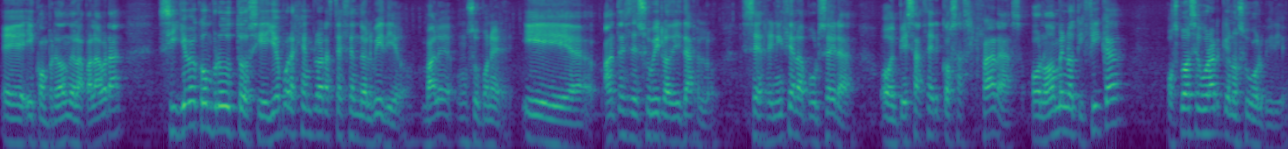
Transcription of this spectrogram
eh, y con perdón de la palabra, si yo veo que un producto, si yo por ejemplo ahora estoy haciendo el vídeo, ¿vale? Un suponer, y eh, antes de subirlo, editarlo, se reinicia la pulsera, o empieza a hacer cosas raras, o no me notifica, os puedo asegurar que no subo el vídeo,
